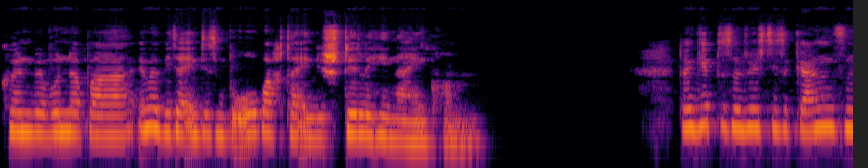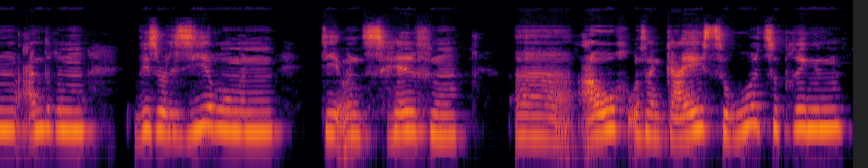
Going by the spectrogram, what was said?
können wir wunderbar immer wieder in diesen Beobachter, in die Stille hineinkommen. Dann gibt es natürlich diese ganzen anderen Visualisierungen, die uns helfen, äh, auch unseren Geist zur Ruhe zu bringen.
